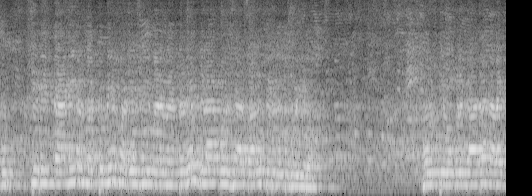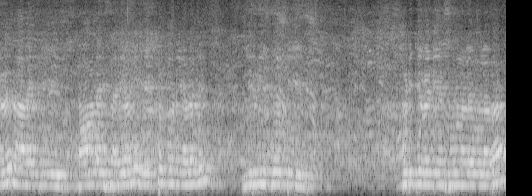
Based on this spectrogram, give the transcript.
முப்பத்தி ரெண்டு அணிகள் மட்டுமே பதிவு செய்ய வேண்டும் விழாக்குழு சார்பாக தெரிவித்துக் போட்டி உங்களுக்காக தான் நடக்குது. நாளைக்கு மாலை சரியாக எட்டு மணி அளவில் இறுதி போட்டி முடிக்க வேண்டிய சூழ்நிலை உள்ளதால்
